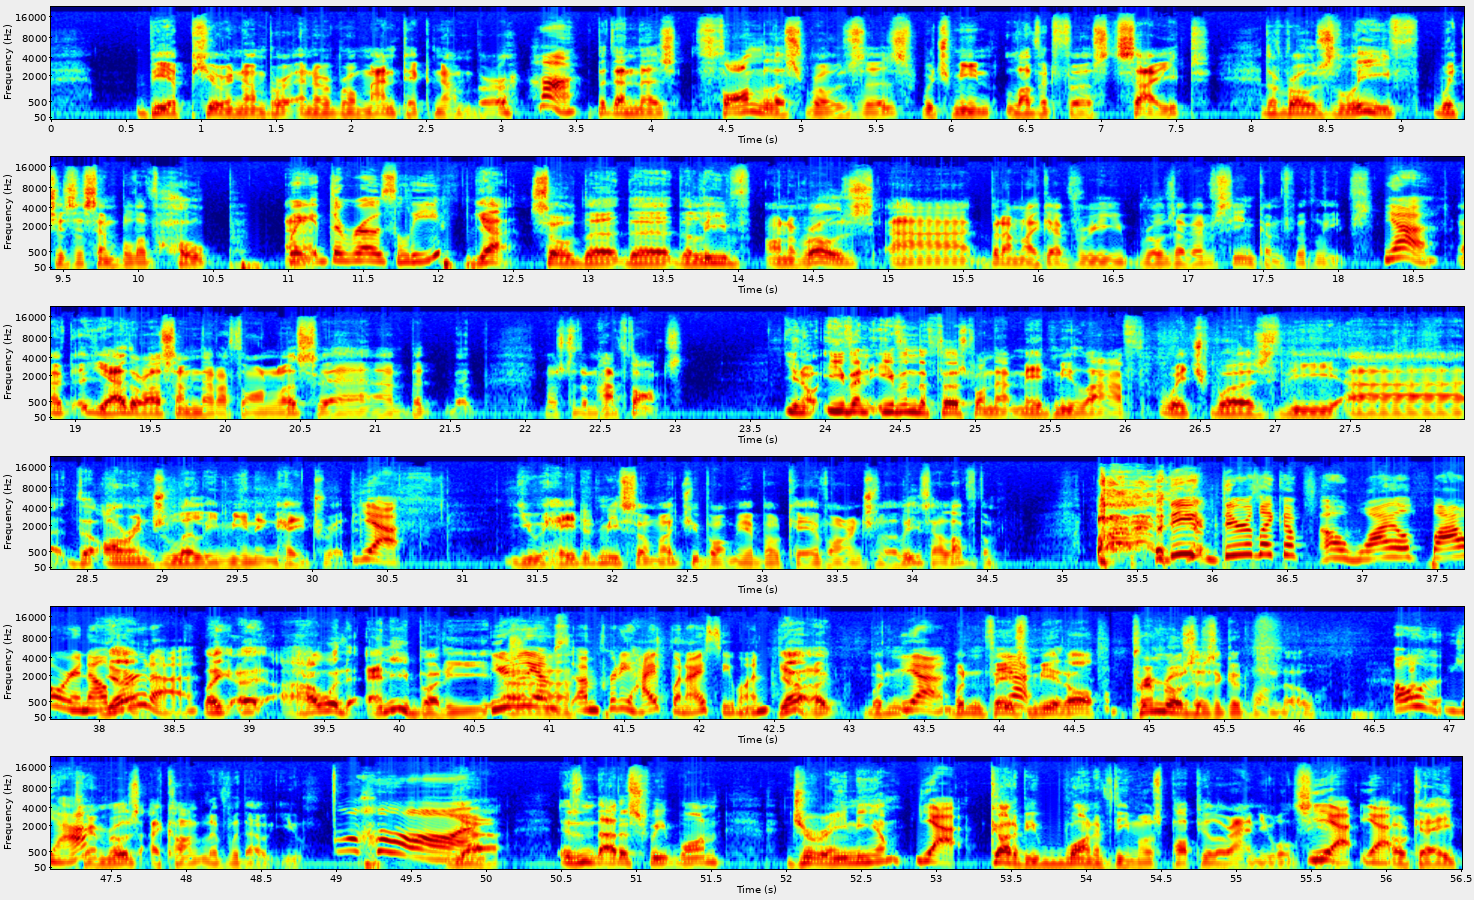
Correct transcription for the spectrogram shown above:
be a pure number and a romantic number. Huh. But then there's thornless roses, which mean love at first sight. The rose leaf, which is a symbol of hope. Wait, the rose leaf? Yeah. So the the the leaf on a rose, uh, but I'm like every rose I've ever seen comes with leaves. Yeah. Uh, yeah, there are some that are thornless, uh, uh, but, but most of them have thorns. You know, even even the first one that made me laugh, which was the uh, the orange lily, meaning hatred. Yeah. You hated me so much, you bought me a bouquet of orange lilies. I love them. They they're like a, a wild flower in Alberta. Yeah. Like, uh, how would anybody? Usually uh, I'm I'm pretty hype when I see one. Yeah, I wouldn't. Yeah. Wouldn't faze Yeah. me at all. Primrose is a good one though. Oh, yeah. Primrose, I can't live without you. Aw. Yeah. Isn't that a sweet one? Geranium, Yeah. got to be one of the most popular annuals. Here. Yeah, yeah. Okay.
